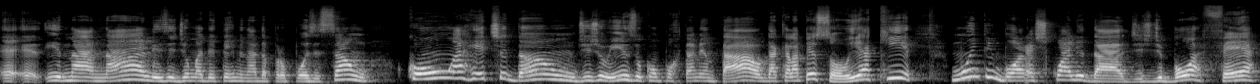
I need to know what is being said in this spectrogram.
é, é, e na análise de uma determinada proposição com a retidão de juízo comportamental daquela pessoa. E aqui, muito embora as qualidades de boa fé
